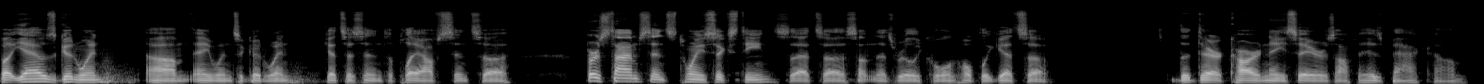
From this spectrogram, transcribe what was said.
but yeah, it was a good win. Um, any win's a good win. Gets us into playoffs since uh, first time since 2016. So that's uh, something that's really cool, and hopefully gets uh, the Derek Carr naysayers off of his back. Um,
